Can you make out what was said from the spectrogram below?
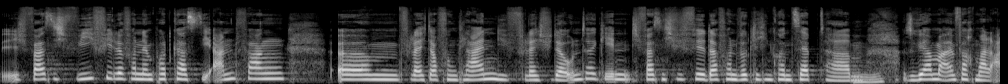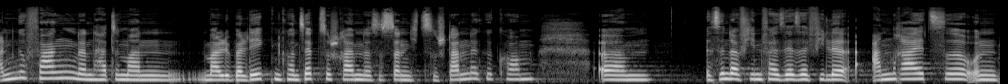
ich weiß nicht, wie viele von den Podcasts, die anfangen, ähm, vielleicht auch von kleinen, die vielleicht wieder untergehen. Ich weiß nicht, wie viele davon wirklich ein Konzept haben. Also wir haben einfach mal angefangen, dann hatte man mal überlegt, ein Konzept zu schreiben, das ist dann nicht zustande gekommen. Ähm, es sind auf jeden Fall sehr, sehr viele Anreize und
